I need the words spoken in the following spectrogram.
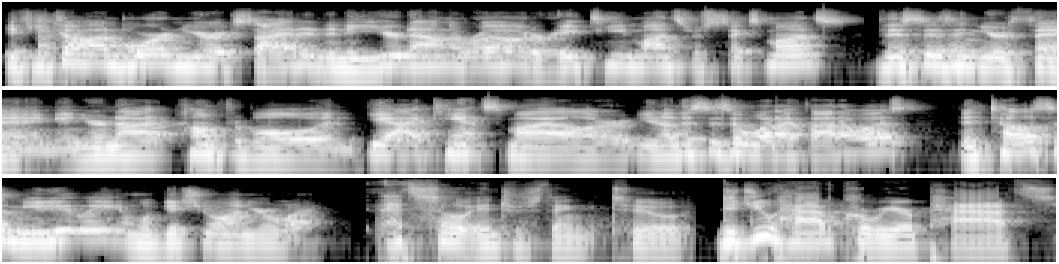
if you come on board and you're excited and a year down the road or 18 months or six months, this isn't your thing and you're not comfortable and yeah, I can't smile or, you know, this isn't what I thought it was, then tell us immediately and we'll get you on your way. That's so interesting too. Did you have career paths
